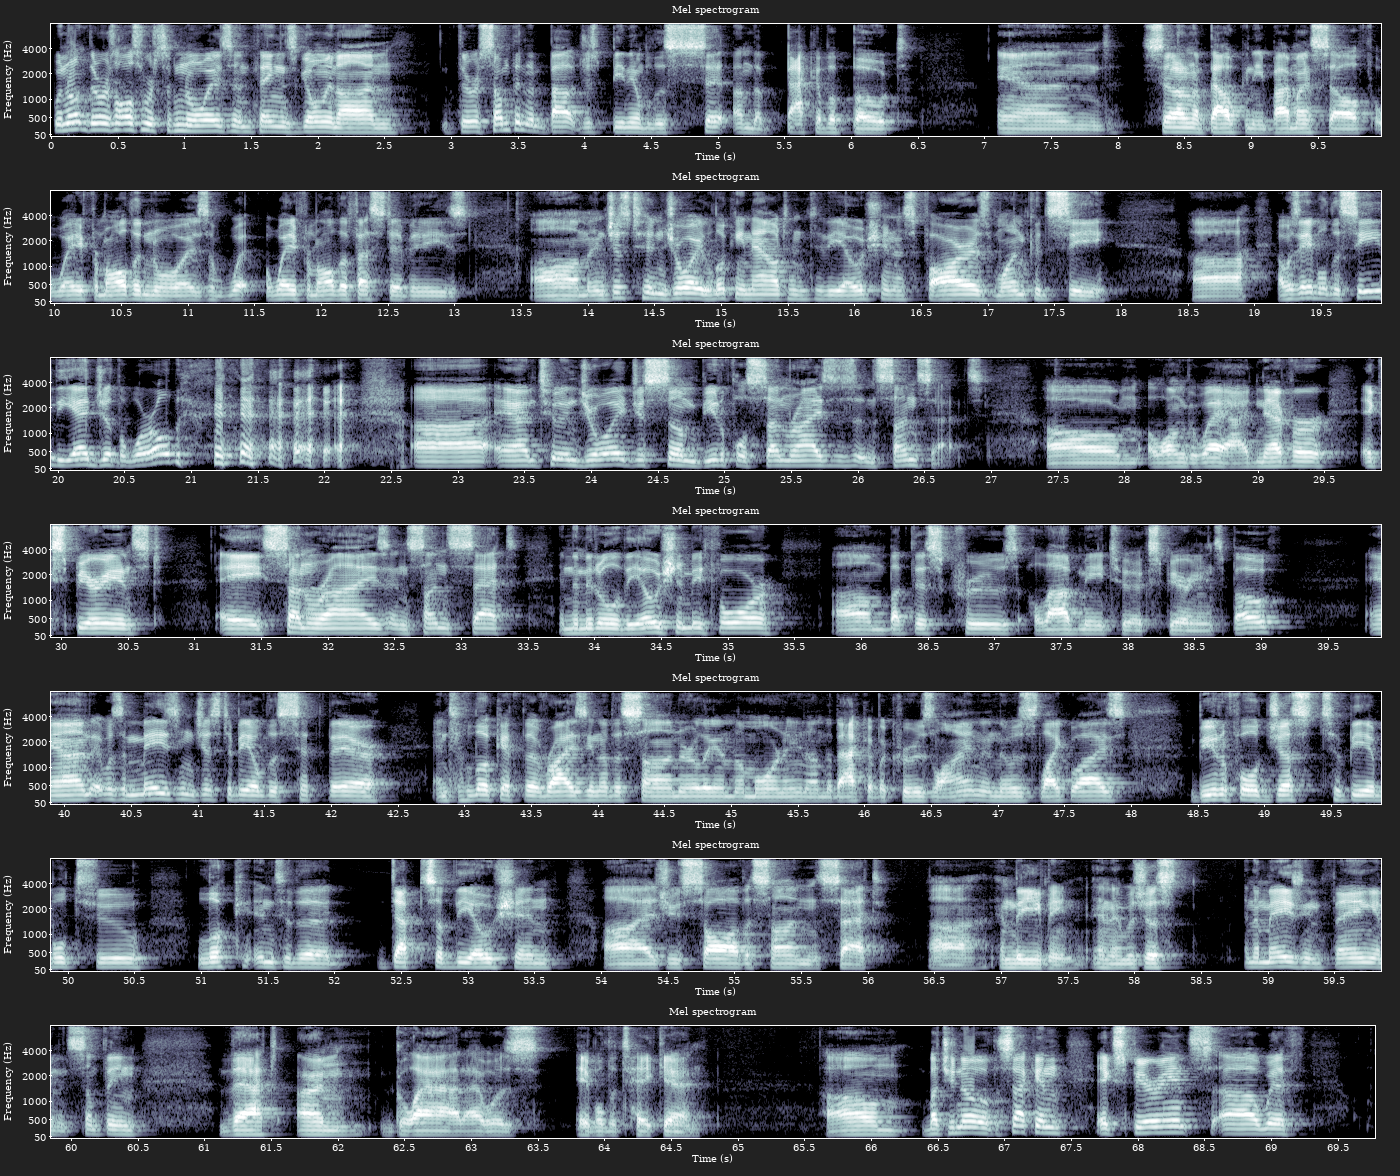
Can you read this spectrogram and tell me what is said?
when there was all sorts of noise and things going on, there was something about just being able to sit on the back of a boat and sit on a balcony by myself, away from all the noise, away from all the festivities, um, and just to enjoy looking out into the ocean as far as one could see. Uh, I was able to see the edge of the world uh, and to enjoy just some beautiful sunrises and sunsets um, along the way. I'd never experienced a sunrise and sunset in the middle of the ocean before, um, but this cruise allowed me to experience both. And it was amazing just to be able to sit there and to look at the rising of the sun early in the morning on the back of a cruise line. And it was likewise beautiful just to be able to look into the depths of the ocean uh, as you saw the sun set uh, in the evening. And it was just an amazing thing, and it's something that I'm glad I was able to take in. Um, but you know, the second experience uh, with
